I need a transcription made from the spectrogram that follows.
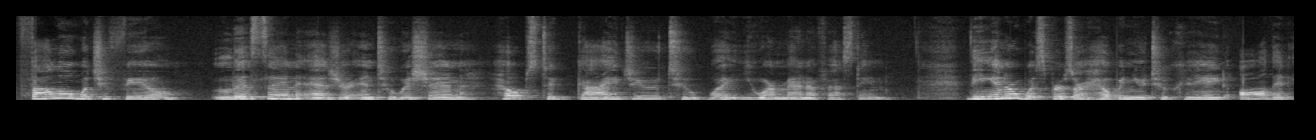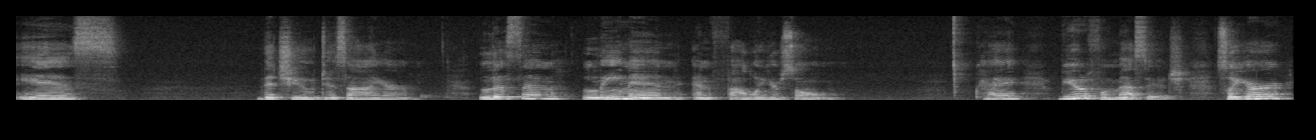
Follow what you feel. Listen as your intuition helps to guide you to what you are manifesting. The inner whispers are helping you to create all that is that you desire. Listen, lean in, and follow your soul. Okay? Beautiful message. So your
